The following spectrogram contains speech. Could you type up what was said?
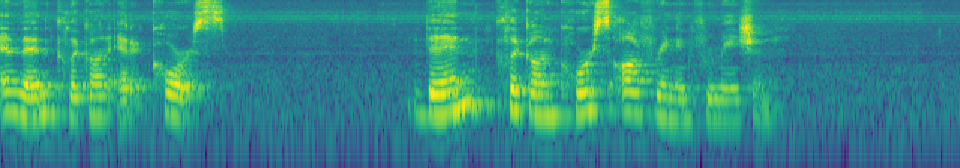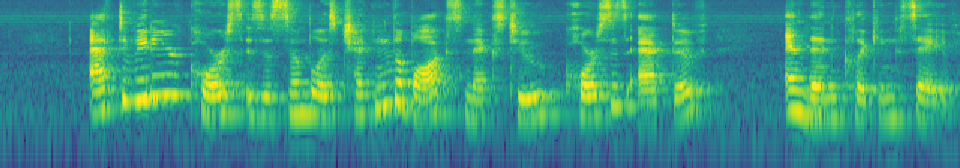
and then click on Edit Course. Then, click on Course Offering Information. Activating your course is as simple as checking the box next to Course is Active, and then clicking Save.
